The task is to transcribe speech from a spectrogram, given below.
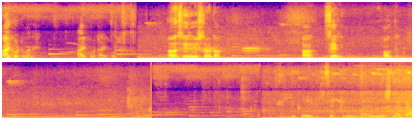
ആയിക്കോട്ടെ മോനെ. ആയിക്കോട്ടെ ആയിക്കോട്ടെ. ആ ശരി കൃഷ്ണേട്ടാ. ആ ശരി. ഓക്കെ. എന്നെ കേട്ടിട്ട് പറയുന്നത് കൃഷ്ണേട്ടാ.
